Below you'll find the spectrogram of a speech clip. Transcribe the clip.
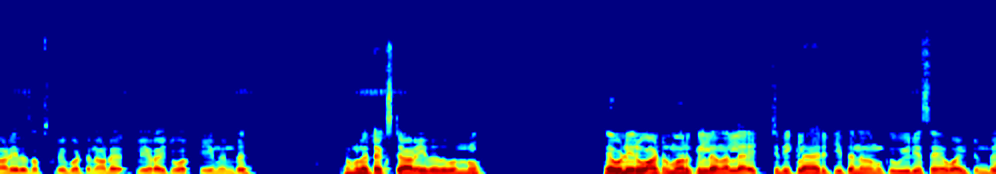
ആഡ് ചെയ്ത് സബ്സ്ക്രൈബ് ബട്ടൺ അവിടെ ക്ലിയർ ആയിട്ട് വർക്ക് ചെയ്യുന്നുണ്ട്. നമ്മൾ ടെക്സ്റ്റ് ആഡ് ചെയ്തത് വന്നു. എവിടെ ഒരു വാട്ടർ മാർക്ക് ഇല്ല. നല്ല എച്ച് ഡി ക്ലാരിറ്റി തന്നെ നമുക്ക് വീഡിയോ സേവ് ആയിട്ടുണ്ട്.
